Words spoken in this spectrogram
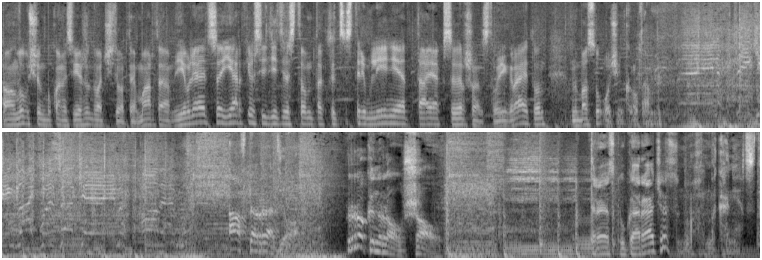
Он выпущен буквально свежий, 24 марта. Является ярким свидетельством, так сказать, стремления Тая к совершенству. Играет он на басу очень круто. Авторадио. Рок-н-ролл шоу. Трес Кукарачес. Ох, наконец-то.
